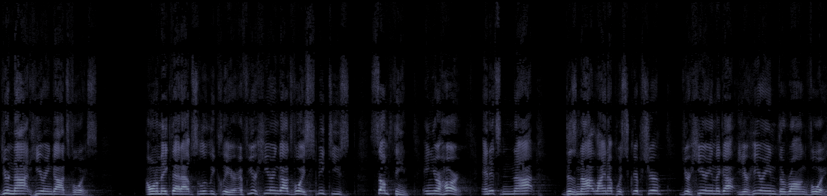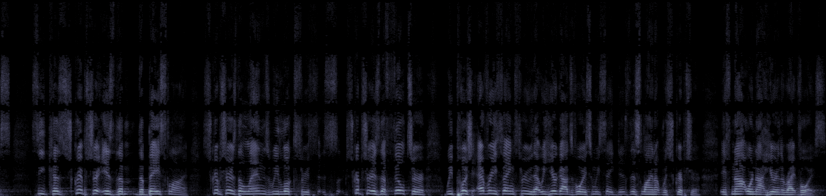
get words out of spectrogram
you're not hearing God's voice. I want to make that absolutely clear. If you're hearing God's voice speak to you something in your heart and it's not does not line up with scripture, you're hearing the God, you're hearing the wrong voice. See, because scripture is the, the baseline. Scripture is the lens we look through. Scripture is the filter we push everything through that we hear God's voice and we say, does this line up with scripture? If not, we're not hearing the right voice.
